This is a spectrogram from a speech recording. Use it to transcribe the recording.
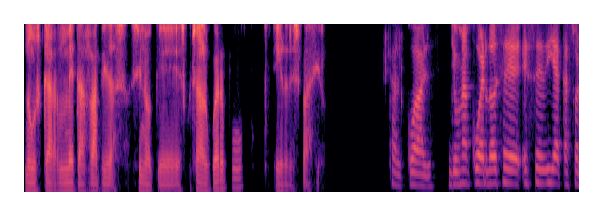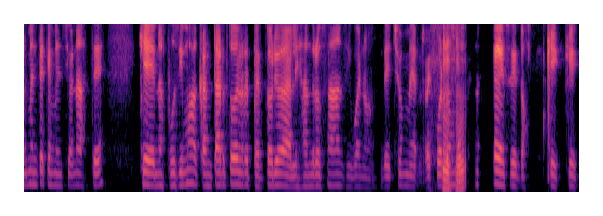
no buscar metas rápidas, sino que escuchar al cuerpo e ir despacio. Tal cual. Yo me acuerdo ese, ese día casualmente que mencionaste, que nos pusimos a cantar todo el repertorio de Alejandro Sanz y bueno, de hecho me recuerdo Ujú, mucho que, que,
